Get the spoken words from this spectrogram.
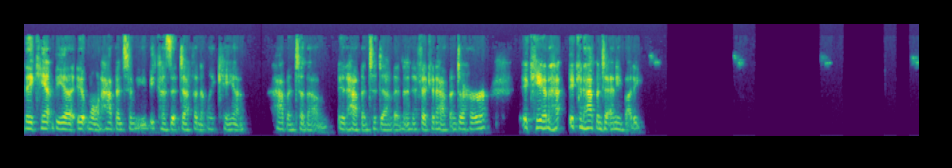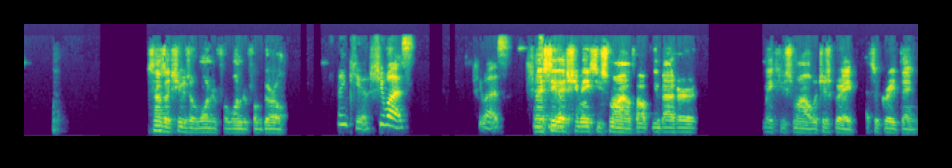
they can't be a it won't happen to me because it definitely can happen to them it happened to Devon and if it can happen to her it can ha- it can happen to anybody Sounds like she was a wonderful, wonderful girl. thank you she was she was she And I was see that she makes you smile. Talking about her makes you smile, which is great. That's a great thing.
